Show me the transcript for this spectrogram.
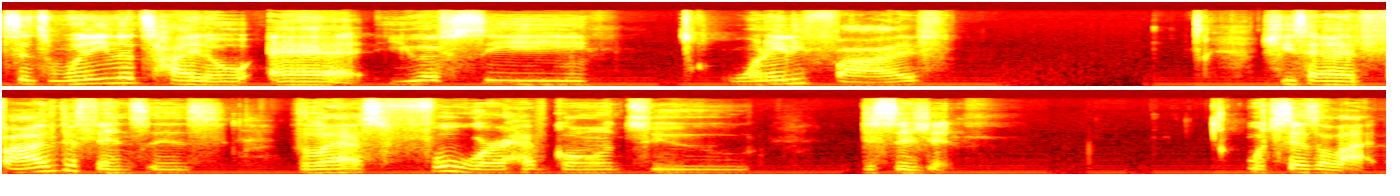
Since winning the title at UFC 185 She's had five defenses. The last four have gone to decision, which says a lot.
